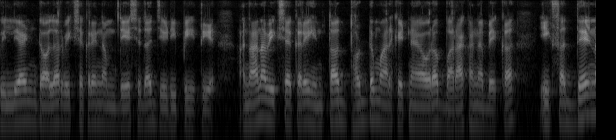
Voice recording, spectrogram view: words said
billion dollar ವೀಕ್ಷಕರೇ ನಮ್ಮ ದೇಶದ ಜಿ ಡಿ ಪಿ ಐತಿ. ನಾನಾ ವೀಕ್ಷಕರೇ, ಇಂಥ ದೊಡ್ಡ ಮಾರ್ಕೆಟ್ನಾಗ ಅವರ ಬರಾಕನ ಬೇಕಾ. ಈಗ ಸದ್ಯನ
